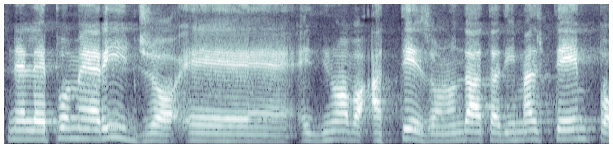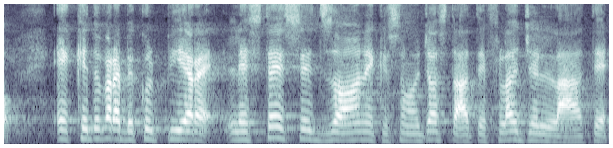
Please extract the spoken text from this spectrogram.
Nel pomeriggio è, è di nuovo attesa un'ondata di maltempo e che dovrebbe colpire le stesse zone che sono già state flagellate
